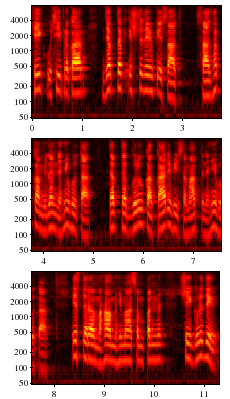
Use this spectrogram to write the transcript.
ठीक उसी प्रकार, जब तक इष्टदेव के साथ साधक का मिलन नहीं होता, तब तक गुरु का कार्य भी समाप्त नहीं होता। इस तरह महामहिमा संपन्न श्री गुरुदेव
